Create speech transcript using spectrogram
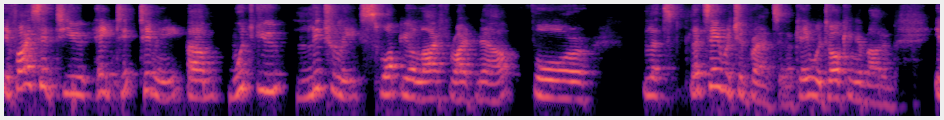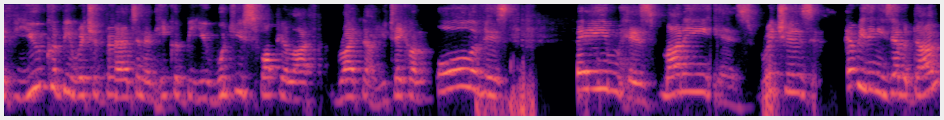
If I said to you, "Hey T- Timmy, um, would you literally swap your life right now for let's let's say Richard Branson, okay? We're talking about him. If you could be Richard Branson and he could be you, would you swap your life right now? You take on all of his fame, his money, his riches, everything he's ever done,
